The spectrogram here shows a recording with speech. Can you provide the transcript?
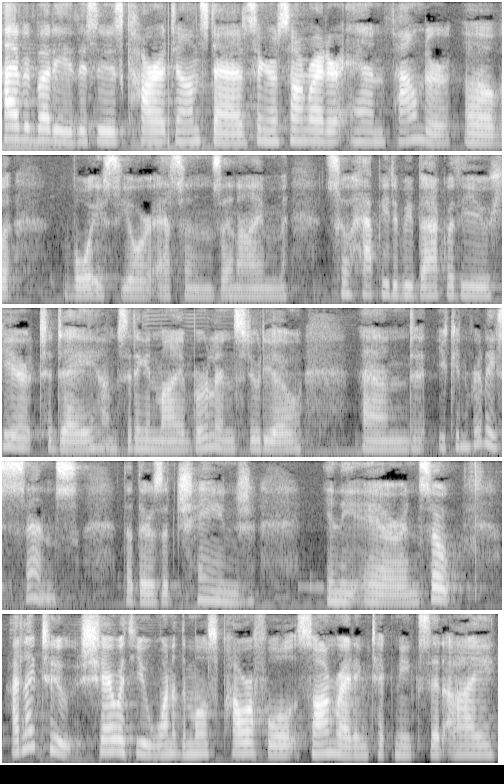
Hi, everybody. This is Kara Johnstad, singer, songwriter, and founder of Voice Your Essence. And I'm so happy to be back with you here today. I'm sitting in my Berlin studio, and you can really sense that there's a change in the air. And so I'd like to share with you one of the most powerful songwriting techniques that I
